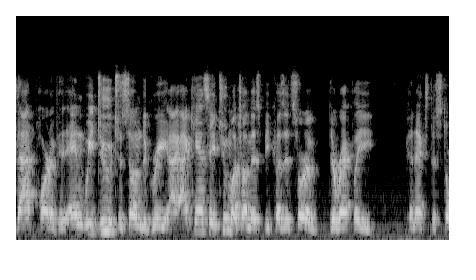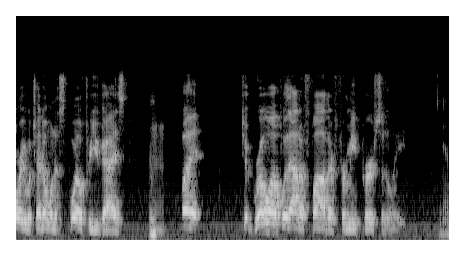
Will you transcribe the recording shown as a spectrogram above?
that part of it, and we do to some degree. I, I can't say too much on this because it sort of directly connects the story, which I don't want to spoil for you guys. Mhm. But to grow up without a father, for me personally, Yeah.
